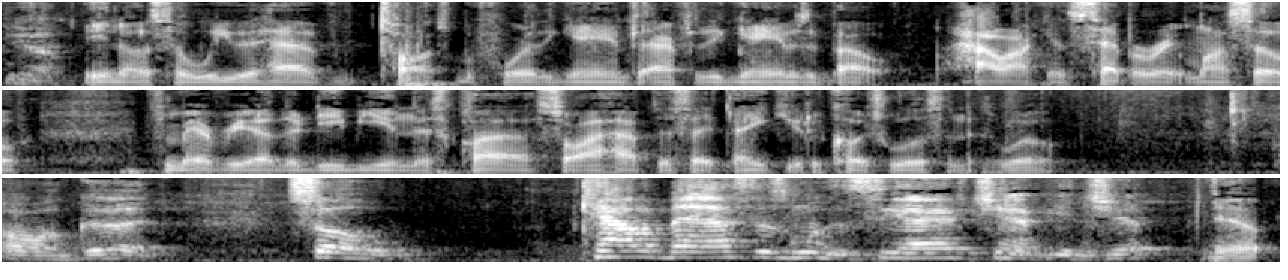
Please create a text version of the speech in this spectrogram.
Yeah. You know, so we would have talks before the games, after the games about how I can separate myself from every other DB in this class. So I have to say thank you to Coach Wilson as well. All good. So Calabasas won the CIF championship. Yep.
